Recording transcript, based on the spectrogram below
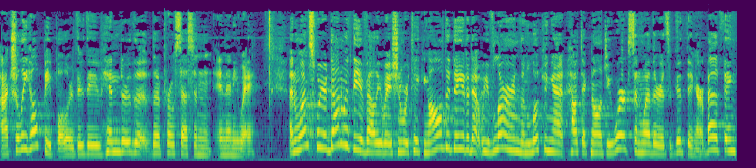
actually help people or do they hinder the, the process in, in any way? And once we're done with the evaluation, we're taking all the data that we've learned and looking at how technology works and whether it's a good thing or a bad thing.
